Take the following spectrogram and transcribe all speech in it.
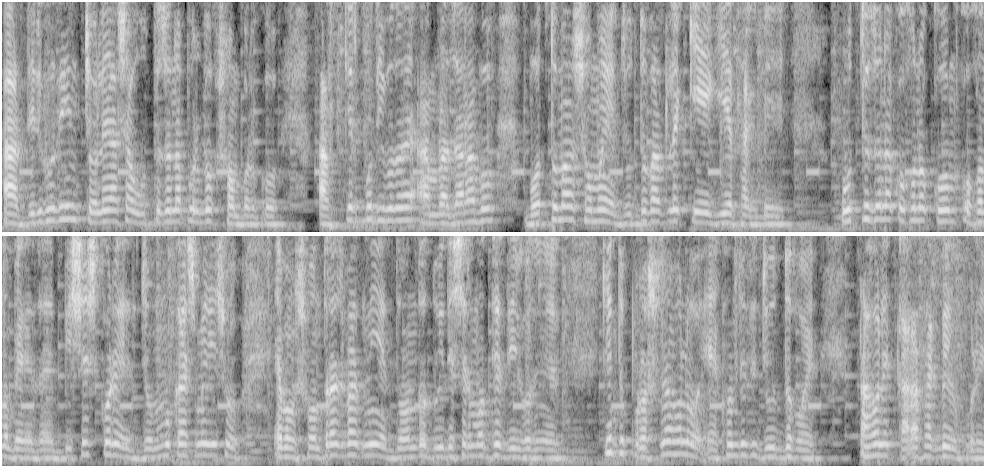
আর দীর্ঘদিন চলে আসা উত্তেজনাপূর্বক সম্পর্ক। আজকের প্রতিবেদনে আমরা জানাব, বর্তমান সময়ে যুদ্ধ বাঁধলে কে এগিয়ে থাকবে? উত্তেজনা কখনো কম, কখনো বেড়ে যায়। বিশেষ করে জম্মু কাশ্মীর ইস্যু এবং সন্ত্রাসবাদ নিয়ে দ্বন্দ্ব দুই দেশের মধ্যে দীর্ঘদিনের। কিন্তু প্রশ্ন হলো, এখন যদি যুদ্ধ হয়, তাহলে কারা থাকবে উপরে?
